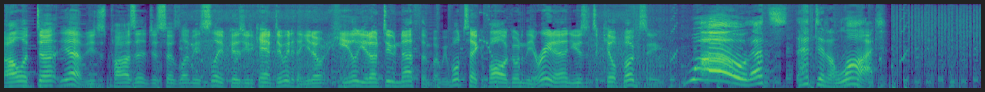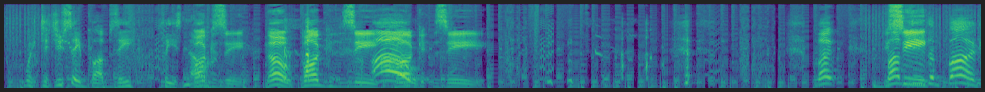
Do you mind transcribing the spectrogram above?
all it does, yeah, you just pause it. It just says "Let me sleep" because you can't do anything. You don't heal. You don't do nothing. But we will take a ball, go into the arena, and use it to kill Bugsy. Whoa, that's that did a lot. Wait, did you say Bubsy? Please no. Bugsy. No, Bugsy. Oh! Bugsy. Bug. You see- the bug.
